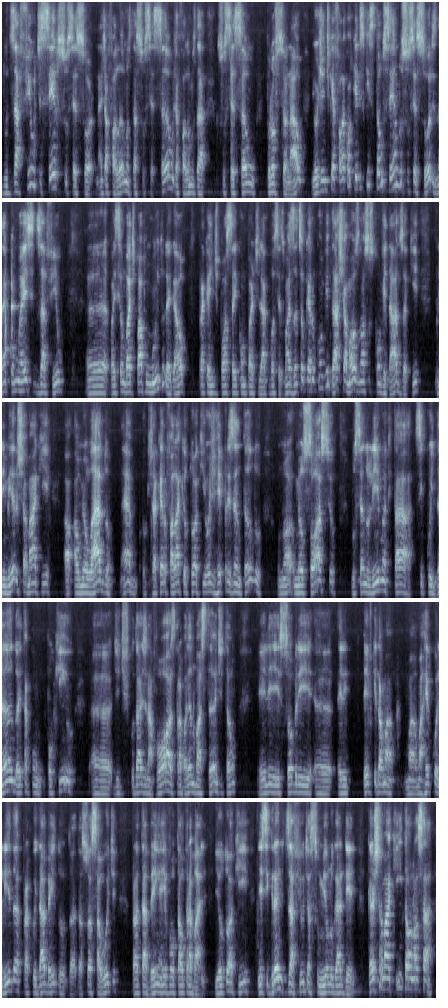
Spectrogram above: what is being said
do desafio de ser sucessor. Né? Já falamos da sucessão, já falamos da sucessão profissional, e hoje a gente quer falar com aqueles que estão sendo sucessores, né? Como é esse desafio? Uh, vai ser um bate-papo muito legal para que a gente possa aí compartilhar com vocês. Mas antes eu quero convidar, chamar os nossos convidados aqui. Primeiro, chamar aqui ao meu lado, né? Já quero falar que eu estou aqui hoje representando o, no, o, meu sócio, Luciano Lima, que está se cuidando, aí está com um pouquinho uh, de dificuldade na voz, trabalhando bastante, então ele sobre uh, ele teve que dar uma, uma, uma recolhida para cuidar bem do, da, da, sua saúde, para estar tá bem aí voltar ao trabalho. E eu estou aqui nesse grande desafio de assumir o lugar dele. Quero chamar aqui então a nossa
